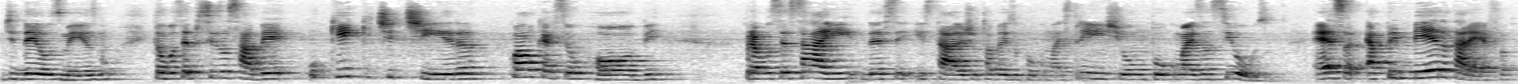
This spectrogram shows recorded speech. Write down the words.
de Deus mesmo. Então você precisa saber o que que te tira, qual que é seu hobby, para você sair desse estágio talvez um pouco mais triste ou um pouco mais ansioso. Essa é a primeira tarefa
